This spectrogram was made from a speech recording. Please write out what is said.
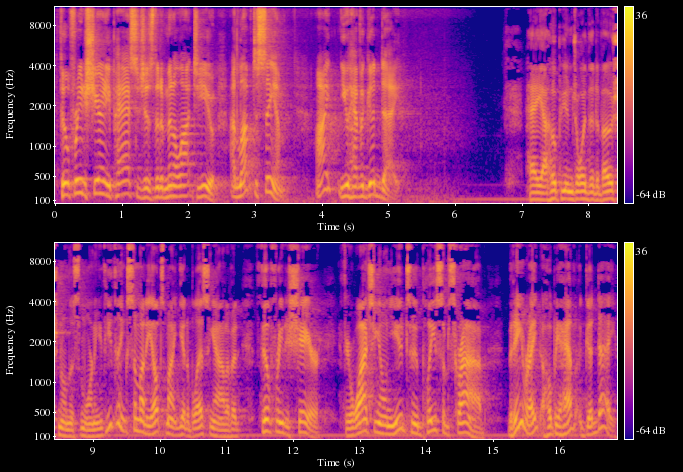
feel free to share any passages that have meant a lot to you. I'd love to see them. All right, you have a good day. Hey, I hope you enjoyed the devotional this morning. If you think somebody else might get a blessing out of it, feel free to share. If you're watching on YouTube, please subscribe. But at any rate, I hope you have a good day.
